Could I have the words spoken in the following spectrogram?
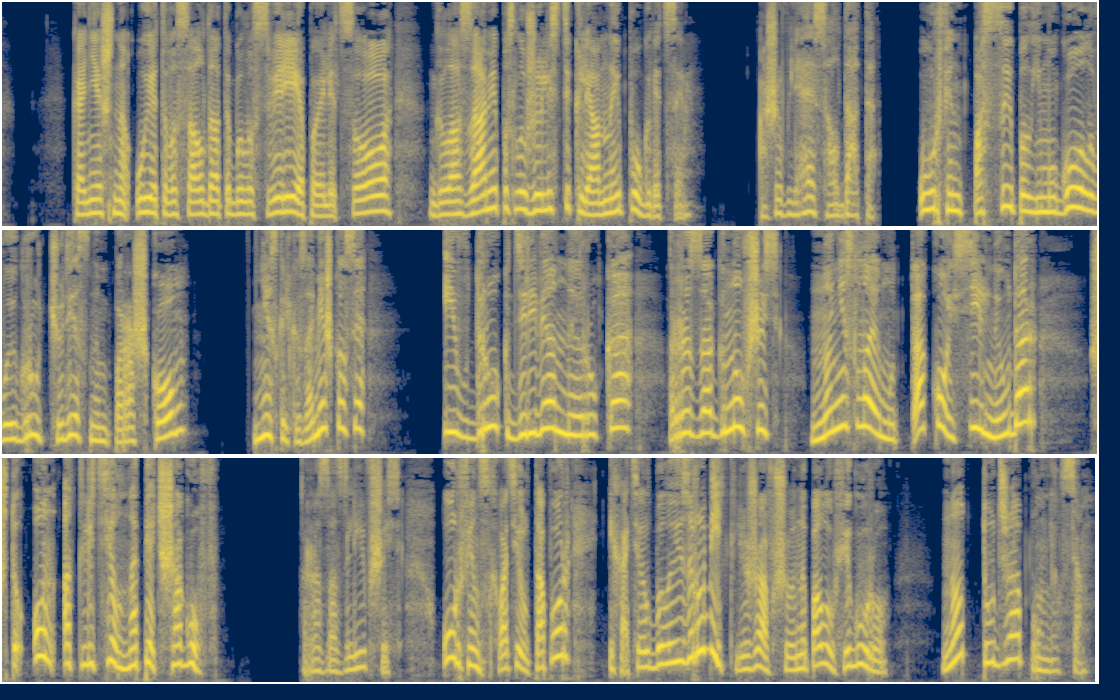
Конечно, у этого солдата было свирепое лицо, глазами послужили стеклянные пуговицы. Оживляя солдата, Урфин посыпал ему голову и грудь чудесным порошком, несколько замешкался, и вдруг деревянная рука, разогнувшись, нанесла ему такой сильный удар, что он отлетел на пять шагов. Разозлившись, Урфин схватил топор и хотел было изрубить лежавшую на полу фигуру, но тут же опомнился.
